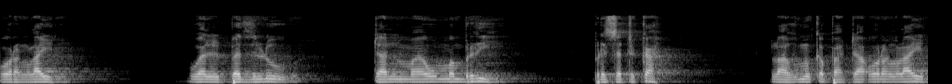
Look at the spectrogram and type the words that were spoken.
orang lain wal badlu dan mau memberi bersedekah lahum kepada orang lain.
